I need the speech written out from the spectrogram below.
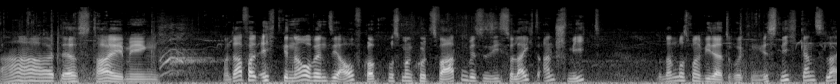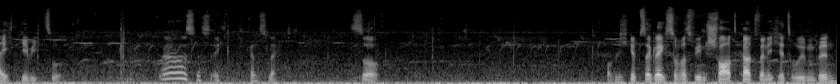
Ah, das Timing. Man darf halt echt genau, wenn sie aufkommt, muss man kurz warten, bis sie sich so leicht anschmiegt. Und dann muss man wieder drücken. Ist nicht ganz leicht, gebe ich zu. Ja, es ist echt nicht ganz leicht. So. Hoffentlich gibt es da gleich sowas wie einen Shortcut, wenn ich hier drüben bin.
